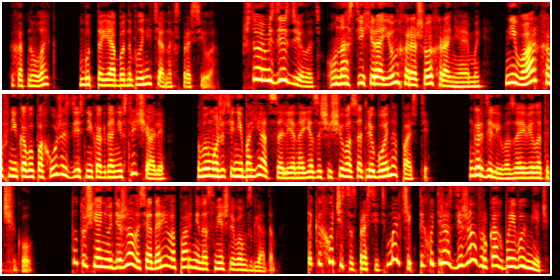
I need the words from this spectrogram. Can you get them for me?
— хохотнул Лайк будто я об инопланетянах спросила. «Что им здесь делать? У нас тихий район хорошо охраняемый. Ни вархов, никого похуже здесь никогда не встречали. Вы можете не бояться, Лена, я защищу вас от любой напасти», — горделиво заявил этот щегол. Тут уж я не удержалась и одарила парня насмешливым взглядом. Так и хочется спросить, мальчик, ты хоть раз держал в руках боевой меч?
